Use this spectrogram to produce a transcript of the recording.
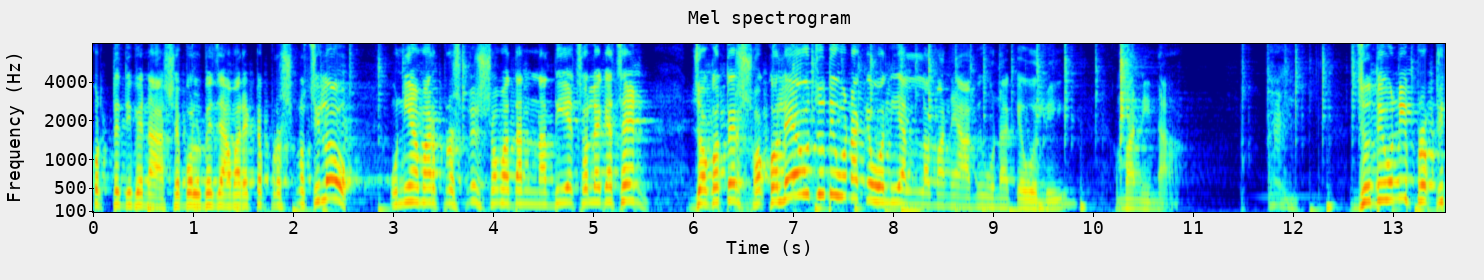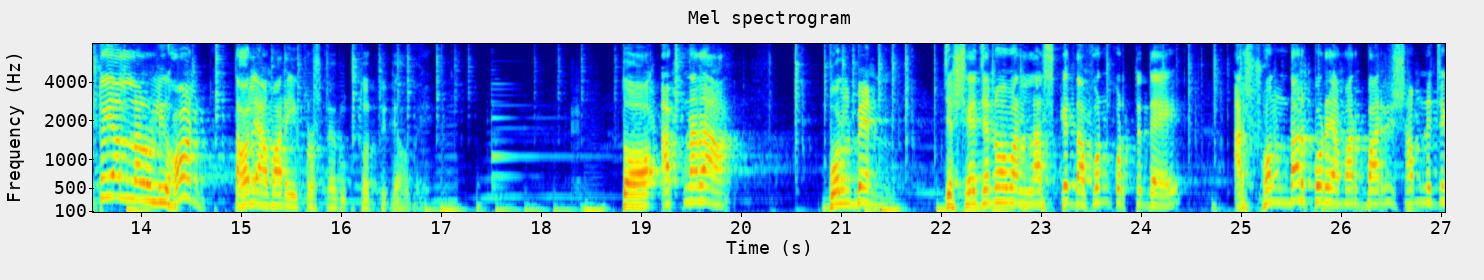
করতে দিবে না। সে বলবে যে, আমার একটা প্রশ্ন ছিল উনি আমার প্রশ্নের সমাধান না দিয়ে চলে গেছেন। জগতের সকলেও যদি ওনাকে ওলি, আল্লাহ মানে আমি ওনাকে ওলি মানি না। যদি উনি প্রকৃতই আল্লাহর অলি হন, তাহলে আমার এই প্রশ্নের উত্তর দিতে হবে। তো আপনারা বলবেন যে সে যেন আমার লাশকে দাফন করতে দেয়, আর সন্ধ্যার পরে আমার বাড়ির সামনে যে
